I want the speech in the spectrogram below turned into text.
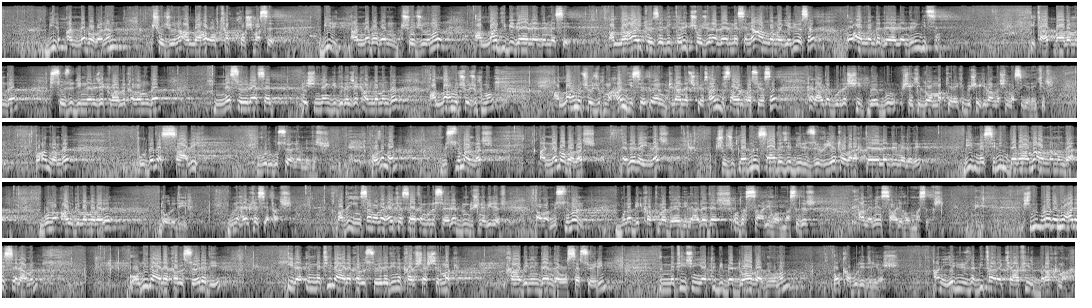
Bir anne babanın çocuğunu Allah'a ortak koşması, bir anne babanın çocuğunu Allah gibi değerlendirmesi, Allah'a ait özellikleri çocuğuna vermesi ne anlama geliyorsa o anlamda değerlendirin gitsin. İtaat bağlamında, sözü dinlenecek varlık anlamında, ne söylerse peşinden gidilecek anlamında Allah mı çocuk mu? Allah mı çocuk mu? Hangisi ön planda çıkıyorsa, hangisi ağır basıyorsa herhalde burada şirk böyle bu şekilde olmak gerekir, bu şekilde anlaşılması gerekir. Bu anlamda burada da salih vurgusu önemlidir. O zaman Müslümanlar, anne babalar, ebeveynler çocuklarının sadece bir zürriyet olarak değerlendirmeleri, bir neslin devamı anlamında bunu algılamaları doğru değil. Bunu herkes yapar. Adı insan olan herkes zaten bunu söyler, bunu düşünebilir. Ama Müslüman buna bir katma değer ilave eder. O da salih olmasıdır. Amelin salih olmasıdır. Şimdi burada Nuh Aleyhisselam'ın oğluyla alakalı söylediği ile ümmetiyle alakalı söylediğini karşılaştırmak kabilinden de olsa söyleyeyim. Ümmeti için yaptığı bir beddua var Nuh'un. O kabul ediliyor. Hani yeryüzünde bir tane kafir bırakma.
